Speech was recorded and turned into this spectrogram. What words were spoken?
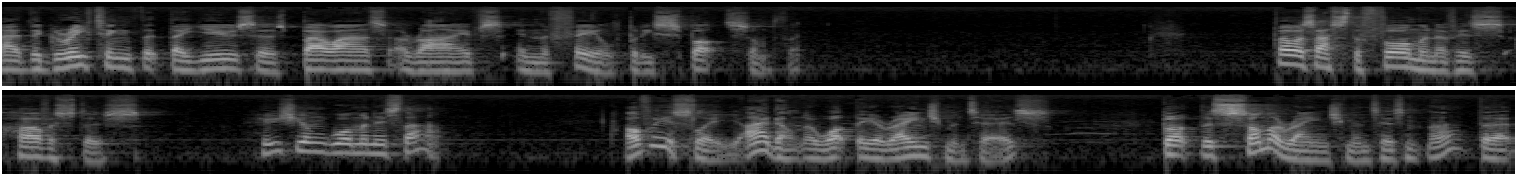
uh, the greeting that they use as Boaz arrives in the field, but he spots something. Boaz asked the foreman of his harvesters, Whose young woman is that? Obviously, I don't know what the arrangement is, but there's some arrangement, isn't there? That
